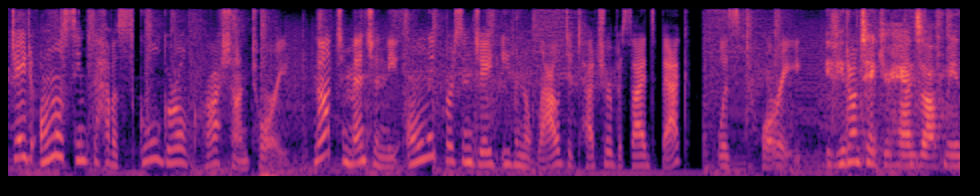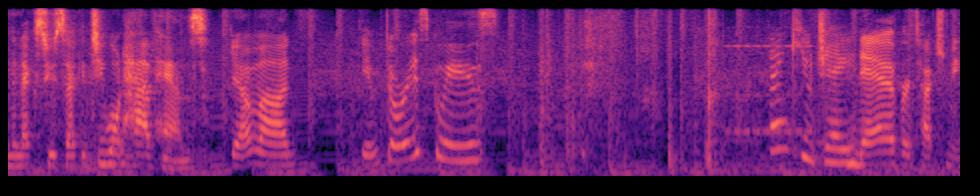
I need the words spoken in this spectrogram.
Jade almost seems to have a schoolgirl crush on Tori. Not to mention, the only person Jade even allowed to touch her besides Beck was Tori. If you don't take your hands off me in the next two seconds, you won't have hands. Come on. Give Tori a squeeze. Thank you, Jade. Never touch me.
